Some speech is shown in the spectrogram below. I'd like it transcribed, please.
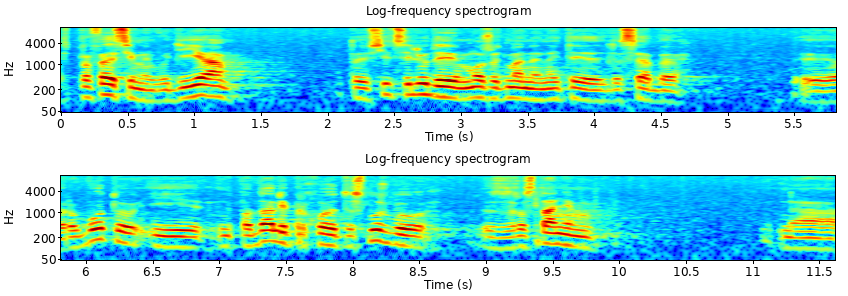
з професіями водія. Тобто всі ці люди можуть в мене знайти для себе е, роботу і подалі проходити службу з зростанням на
